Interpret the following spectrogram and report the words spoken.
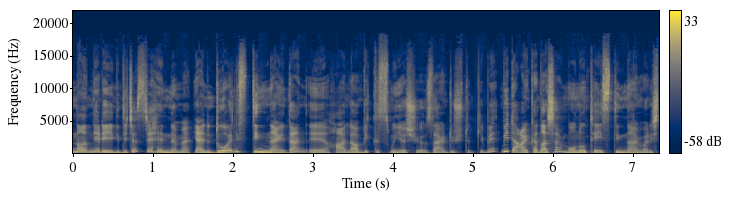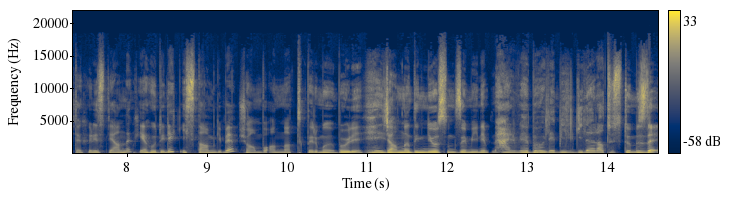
na, nereye gideceğiz? Cehenneme. Yani dualist dinlerden e, hala bir kısmı yaşıyor Zerdüştlük gibi. Bir de arkadaşlar monoteist dinler var. İşte Hristiyanlık, Yahudilik, İslam gibi. Şu an bu anlattıklarımı böyle heyecanla dinliyorsunuz eminim. Merve böyle bilgiler at üstümüze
